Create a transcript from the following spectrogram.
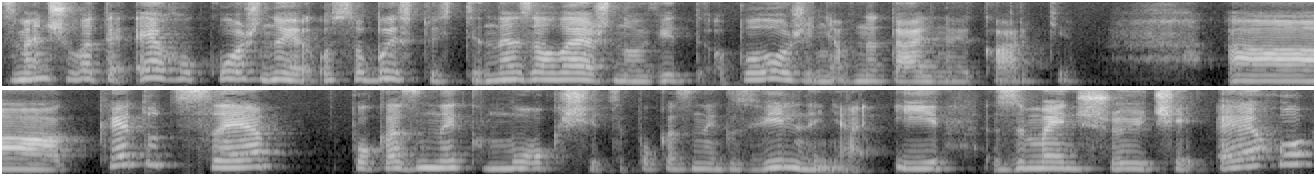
зменшувати его кожної особистості, незалежно від положення в натальної карті. А, Кету це показник мокші, це показник звільнення, і зменшуючи его,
